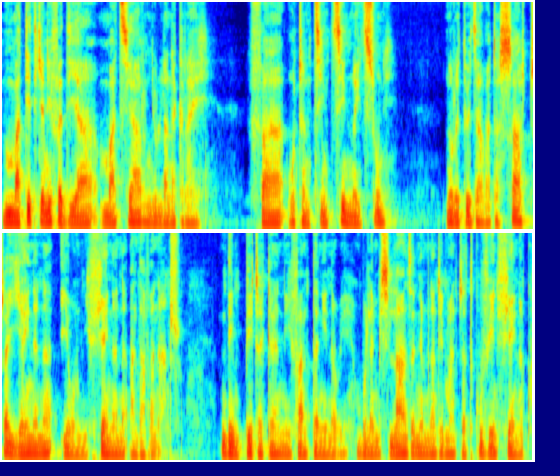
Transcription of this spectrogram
Matetika anefa dia mahatsiaro ny olona anankiray fa ohatran'ny tsy nitsinona intsony noho ireo toe-javatra sarotra iainana eo amin'ny fiainana andavanandro. Dia mipetraka ny fanontaniana hoe, mbola misy lanjany amin'Andriamanitra tokoa ve ny fiainako?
